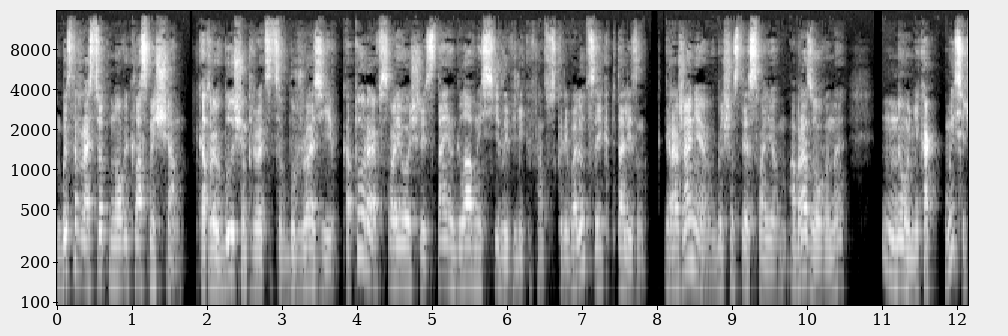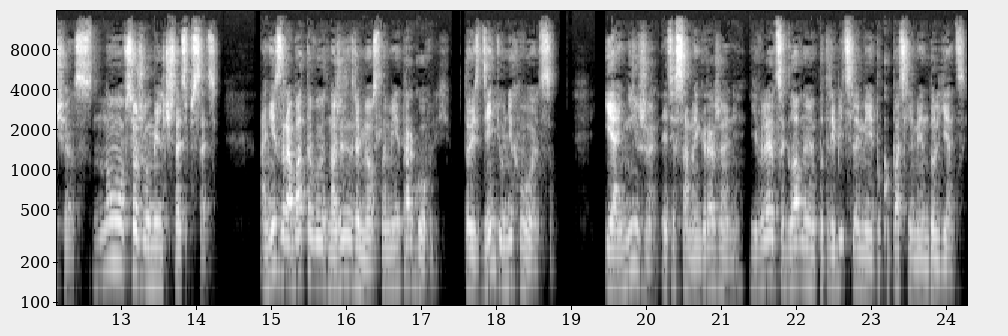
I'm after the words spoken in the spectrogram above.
быстро растет новый класс мещан, который в будущем превратится в буржуазию, которая, в свою очередь, станет главной силой Великой Французской революции и капитализма. Горожане в большинстве своем образованы, ну, не как мы сейчас, но все же умели читать и писать. Они зарабатывают на жизнь ремеслами и торговлей, то есть деньги у них водятся. И они же, эти самые горожане, являются главными потребителями и покупателями индульгенций.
